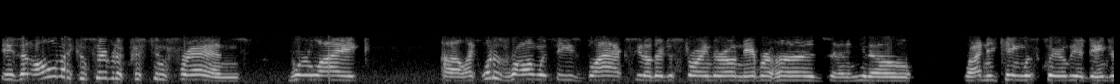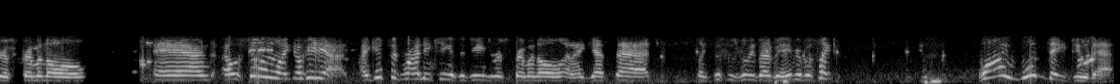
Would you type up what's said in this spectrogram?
is that all of my conservative Christian friends were like, uh, like, what is wrong with these blacks? You know, they're destroying their own neighborhoods, and you know, Rodney King was clearly a dangerous criminal. And I was feeling like, okay, yeah, I get that Rodney King is a dangerous criminal, and I get that, like, this is really bad behavior. But it's like, why would they do that?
